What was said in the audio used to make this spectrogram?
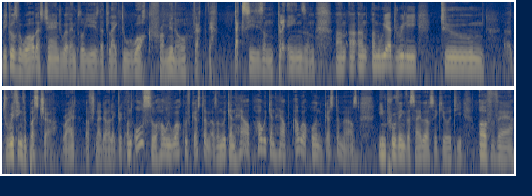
because the world has changed, we have employees that like to work from, you know, their, their taxis and planes, and, and, and, and we had really to to rethink the posture, right, of Schneider Electric, and also how we work with customers, and we can help how we can help our own customers improving the cybersecurity of their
